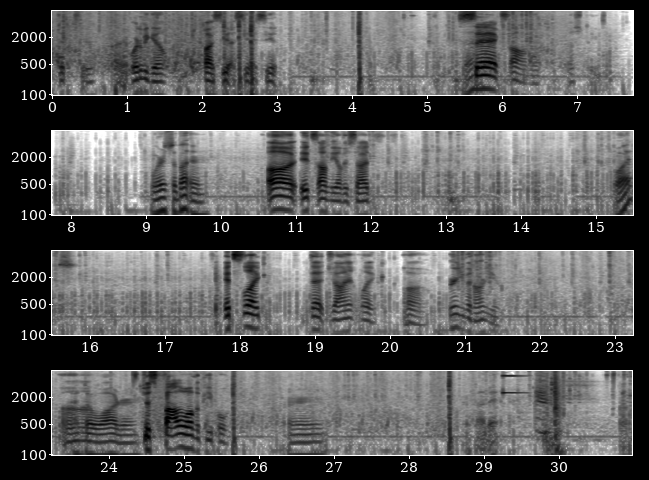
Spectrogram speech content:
Did it too. All right, where do we go? Oh, I see it. I see it. I see it. Six. Oh no. Gosh. Where's the button? Uh, it's on the other side. What? It's like that giant like. Uh, where even are you? At the Uh, water. just follow all the people. Alright. I found it.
